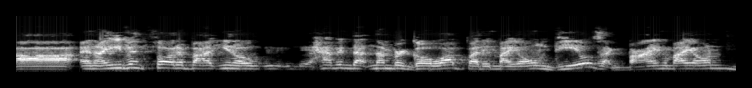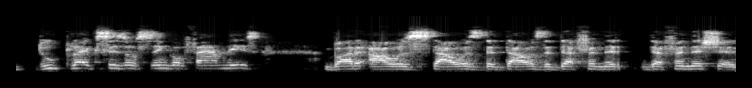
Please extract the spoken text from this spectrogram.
uh, and I even thought about, you know, having that number go up, but in my own deals, like buying my own duplexes or single families. But I was, that was the, that was the definite definition,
